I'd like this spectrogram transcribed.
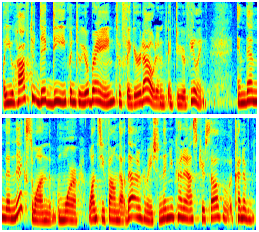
But you have to dig deep into your brain to figure it out and into your feeling. And then the next one, more once you found out that information, then you kind of ask yourself, kind of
